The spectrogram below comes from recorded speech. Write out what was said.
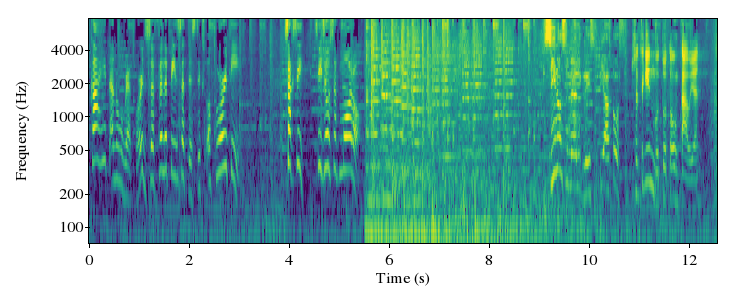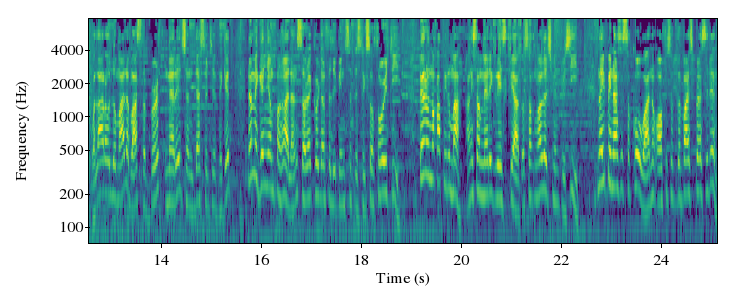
kahit anong record sa Philippine Statistics Authority. Saksi, si Joseph Moro. Sino si Mary Grace Piatos? Sa tingin mo, totoong tao yan? Wala raw lumalabas na birth, marriage, and death certificate na may ganyang pangalan sa record ng Philippine Statistics Authority. Pero nakapirma ang isang Mary Grace Piatos acknowledgement receipt na ipinasa sa COA ng Office of the Vice President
